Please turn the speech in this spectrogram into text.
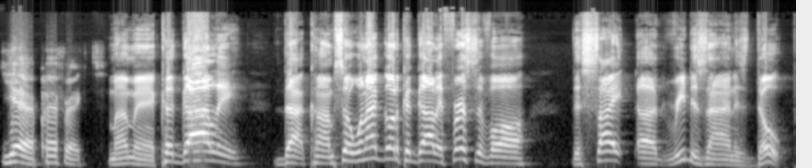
Yeah, perfect. My man, Kugali.com. So when I go to Kugali, first of all, the site uh, redesign is dope.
